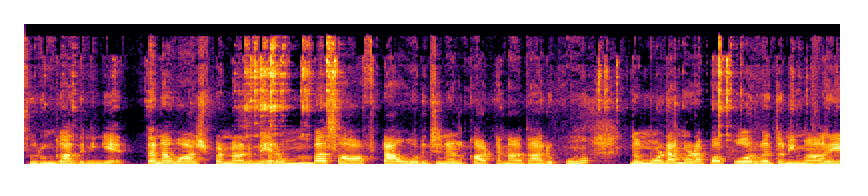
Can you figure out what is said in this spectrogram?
சுருங்காது. நீங்கள் எத்தனை வாஷ் பண்ணாலுமே ரொம்ப சாஃப்டாக ஒரிஜினல் காட்டனாக தான் இருக்கும். இந்த மொட மொடப்பாக போர்வை துணி மாதிரி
